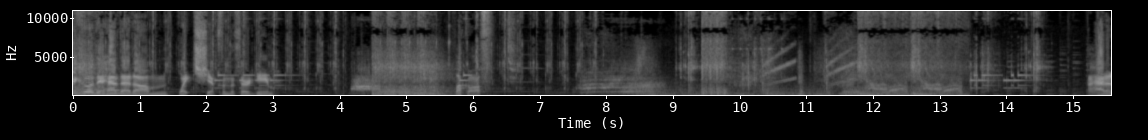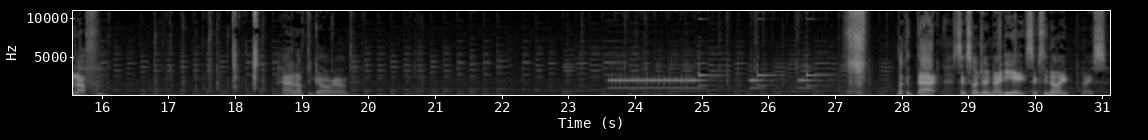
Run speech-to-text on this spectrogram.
Maybe cool if they have that um white ship from the third game. Fuck off. I had enough. I had enough to go around. Look at that. 698, 69. Nice.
